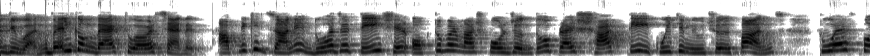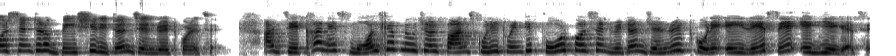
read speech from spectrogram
everyone welcome back to our channel আপনি কি জানেন দু হাজার তেইশের অক্টোবর মাস পর্যন্ত প্রায় সাতটি ইকুইটি মিউচুয়াল ফান্ডস টুয়েলভ পার্সেন্টেরও বেশি রিটার্ন জেনারেট করেছে। আর যেখানে স্মল ক্যাপ মিউচুয়াল ফান্ডসগুলি twenty four percent return generate করে এই রেসে এগিয়ে গেছে।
